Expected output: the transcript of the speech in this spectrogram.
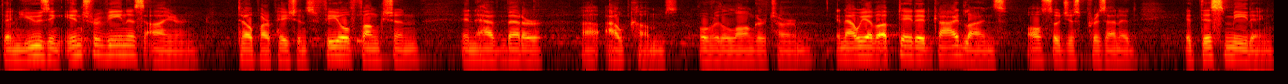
then using intravenous iron to help our patients feel function and have better uh, outcomes over the longer term. And now we have updated guidelines also just presented at this meeting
